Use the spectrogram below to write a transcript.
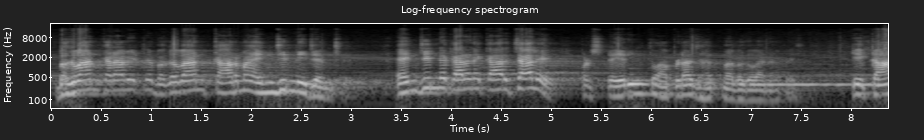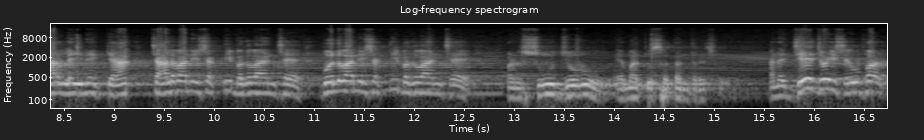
ભગવાન કરાવે એટલે ભગવાન કારમાં એન્જિનની જેમ છે. એન્જિનને કારણે કાર ચાલે, પણ સ્ટેરિંગ તો આપણા જ હાથમાં ભગવાન આપે છે. કે કાર લઈને ક્યાંક ચાલવાની શક્તિ ભગવાન છે, બોલવાની શક્તિ ભગવાન છે, પણ શું જોવું એમાં તું સ્વતંત્ર છું? અને જે જોઈશ એવું ફળ,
